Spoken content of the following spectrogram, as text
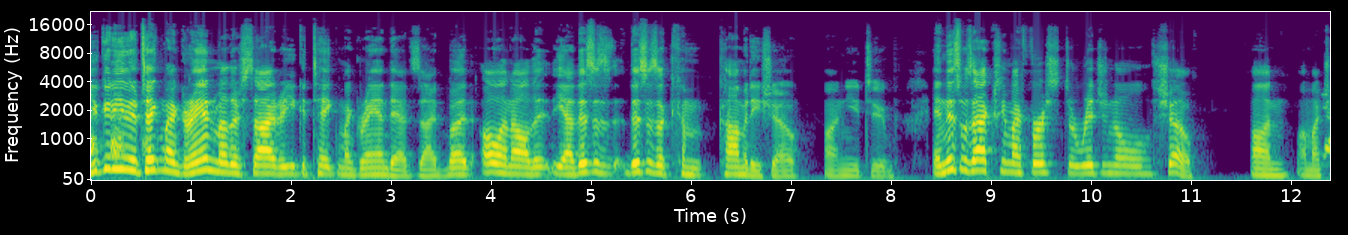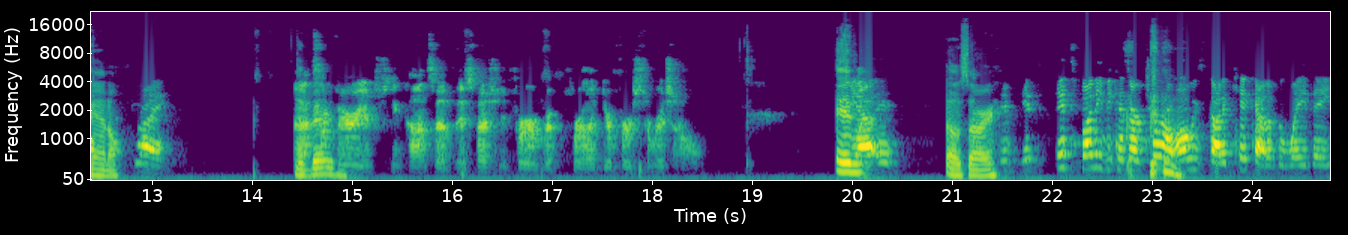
you could either take my grandmother's side or you could take my granddad's side. But all in all, yeah, this is this is a com- comedy show on YouTube, and this was actually my first original show on on my Yeah, channel. Right. The That's very- a very interesting concept, especially for for like your first original. And yeah, it, oh, sorry. it, it, it's funny because Arturo always got a kick out of the way they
